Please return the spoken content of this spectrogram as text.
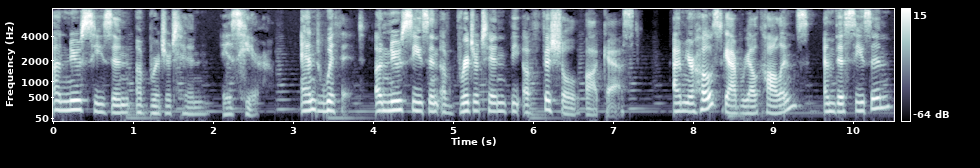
a new season of Bridgerton is here. And with it, a new season of Bridgerton, the official podcast. I'm your host, Gabrielle Collins, and this season,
